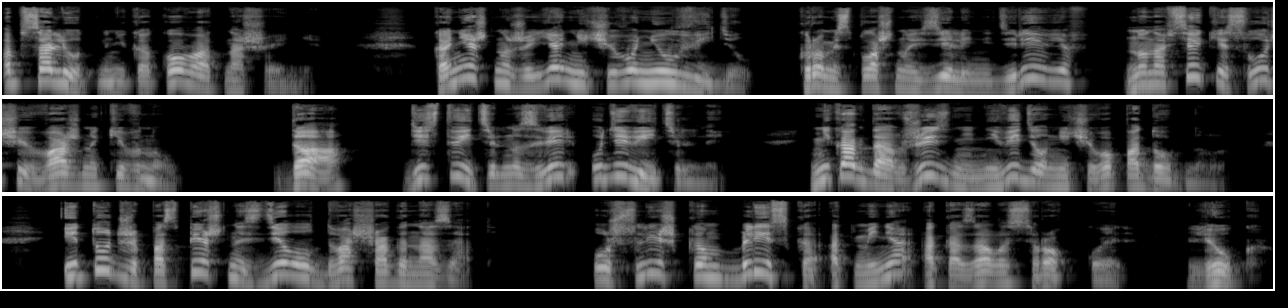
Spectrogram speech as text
абсолютно никакого отношения. Конечно же, я ничего не увидел, кроме сплошной зелени деревьев, но на всякий случай важно кивнул. Да, действительно, зверь удивительный. Никогда в жизни не видел ничего подобного и тут же поспешно сделал два шага назад. Уж слишком близко от меня оказалась Роккуэль. «Люк,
